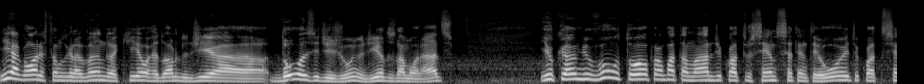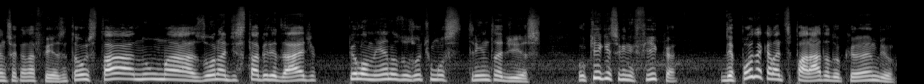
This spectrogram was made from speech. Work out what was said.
E agora estamos gravando aqui ao redor do dia 12 de junho, dia dos namorados e o câmbio voltou para um patamar de 478 e 480 pesos. Então está numa zona de estabilidade, pelo menos nos últimos 30 dias. O que, que significa? Depois daquela disparada do câmbio,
